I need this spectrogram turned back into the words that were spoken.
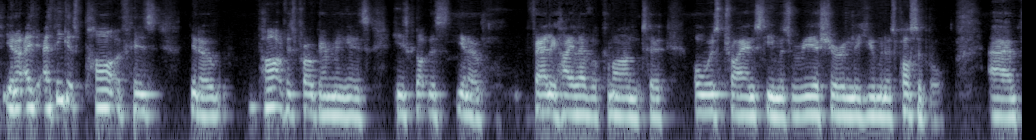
you know, I, I think it's part of his, you know, part of his programming is he's got this, you know, fairly high level command to always try and seem as reassuringly human as possible. Um,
